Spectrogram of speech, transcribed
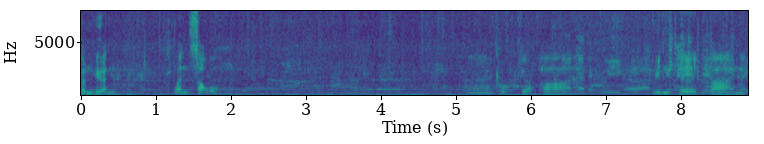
ต้นเดือนวันเสาร์นี่พวกเสื้อผ้าวินเทจผ้านี่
